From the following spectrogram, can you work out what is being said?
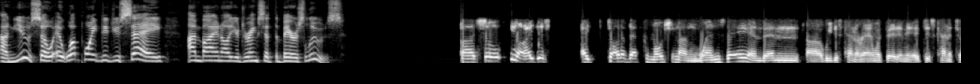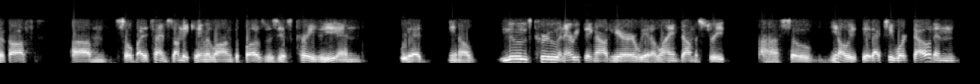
on you. So, at what point did you say, "I'm buying all your drinks at the Bears lose"? Uh, so you know, I just I thought of that promotion on Wednesday, and then uh, we just kind of ran with it, and it just kind of took off. Um, so by the time Sunday came along, the buzz was just crazy, and we had you know news crew and everything out here. We had a line down the street, uh, so you know it, it actually worked out. And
